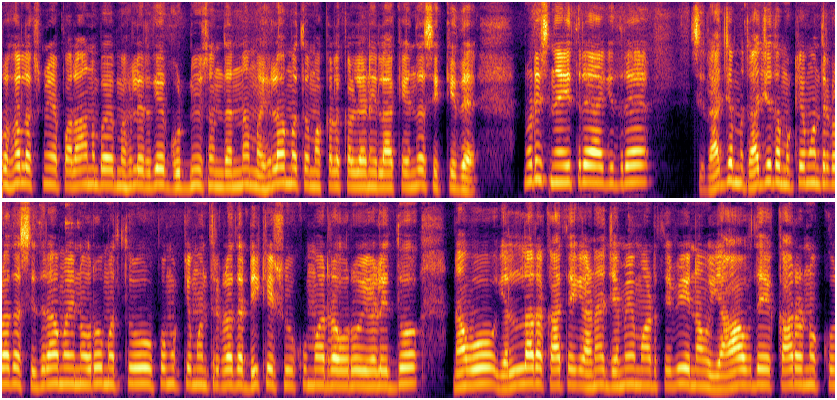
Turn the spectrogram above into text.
ಗೃಹಲಕ್ಷ್ಮಿಯ ಫಲಾನುಭವಿ ಮಹಿಳೆಯರಿಗೆ ಗುಡ್ ನ್ಯೂಸ್ ಒಂದನ್ನು ಮಹಿಳಾ ಮತ್ತು ಮಕ್ಕಳ ಕಲ್ಯಾಣ ಇಲಾಖೆಯಿಂದ ಸಿಕ್ಕಿದೆ. ನೋಡಿ ಸ್ನೇಹಿತರೆ ಆಗಿದ್ದರೆ ರಾಜ್ಯ ರಾಜ್ಯದ ಮುಖ್ಯಮಂತ್ರಿಗಳಾದ ಸಿದ್ದರಾಮಯ್ಯನವರು ಮತ್ತು ಉಪಮುಖ್ಯಮಂತ್ರಿಗಳಾದ ಡಿ ಕೆ ಶಿವಕುಮಾರ್ ಅವರು ಹೇಳಿದ್ದು, ನಾವು ಎಲ್ಲರ ಖಾತೆಗೆ ಹಣ ಜಮೆ ಮಾಡ್ತೀವಿ, ನಾವು ಯಾವುದೇ ಕಾರಣಕ್ಕೂ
